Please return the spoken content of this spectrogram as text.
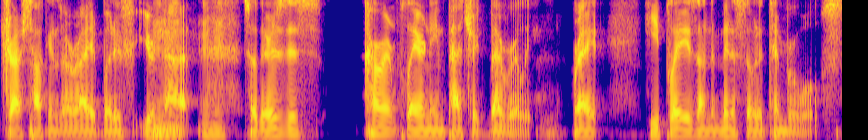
trash talking's all right. But if you're Mhm, not, mhm. so there's this current player named Patrick Beverley, right? He plays on the Minnesota Timberwolves,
